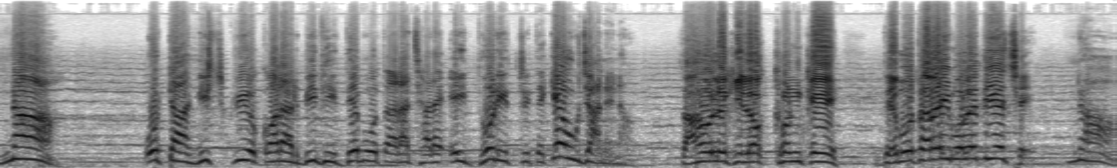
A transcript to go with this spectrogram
না ওটা নিষ্ক্রিয় করার বিধি দেবতারা ছাড়া এই ধরিত্রীতে কেউ জানে না। তাহলে কি লক্ষণকে দেবতারাই বলে দিয়েছে? না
